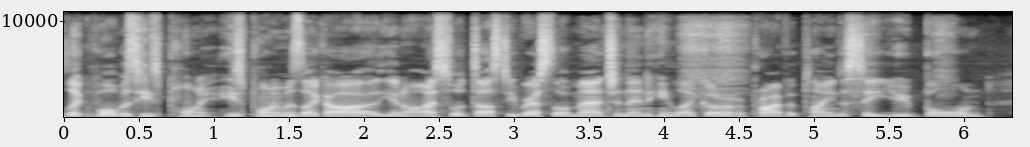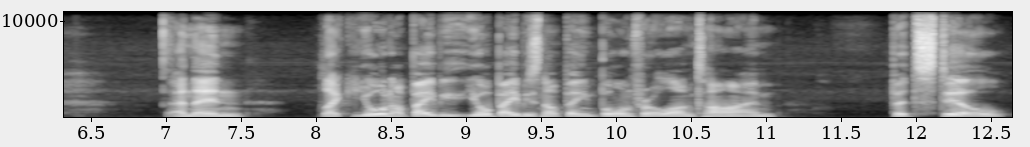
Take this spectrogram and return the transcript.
like what was his point? His point was like, oh, you know, I saw Dusty wrestle a match, and then he like got on a private plane to see you born, and then like you're not baby, your baby's not being born for a long time, but still,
